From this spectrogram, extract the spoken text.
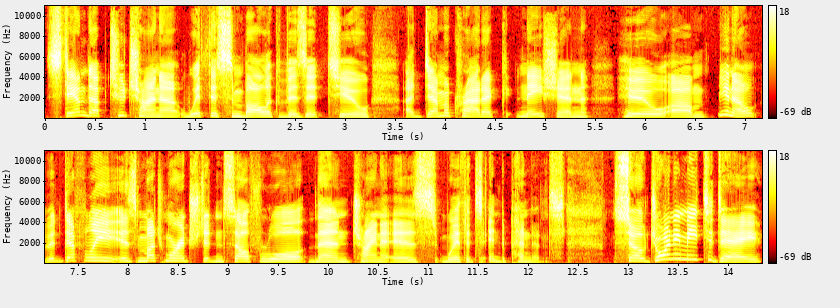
stand up to China with this symbolic visit to a democratic nation who, um, you know, definitely is much more interested in self rule than China is with its independence. So joining me today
